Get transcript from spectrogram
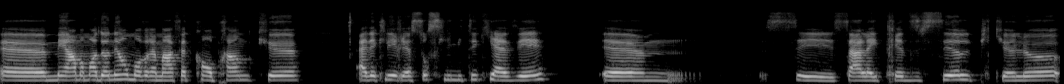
Euh, mais à un moment donné, on m'a vraiment fait comprendre que avec les ressources limitées qu'il y avait, ça allait être très difficile. Puis que là,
